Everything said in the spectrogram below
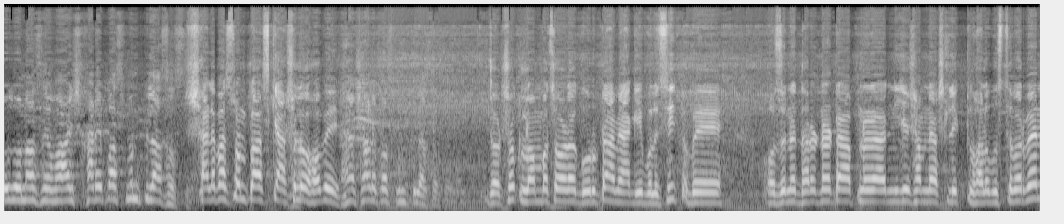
ওজন আছে ভাই সাড়ে পাঁচ মন প্লাস আছে। সাড়ে পাঁচ মন প্লাস কি আসলেও হবে? হ্যাঁ সাড়ে পাঁচ মন প্লাস আছে। দর্শক লম্বা চওড়া গরুটা আমি আগেই বলেছি তবে ওজনের ধারণাটা আপনারা নিজের সামনে আসলে একটু ভালো বুঝতে পারবেন।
